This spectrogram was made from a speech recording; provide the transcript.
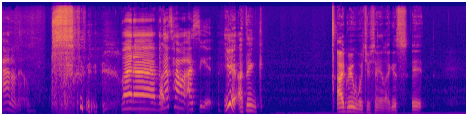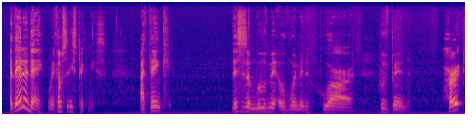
I don't know. But uh, but that's how I see it. yeah, I think I agree with what you're saying. Like it's it. At the end of the day, when it comes to these pick me's, I think this is a movement of women who are who've been hurt,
